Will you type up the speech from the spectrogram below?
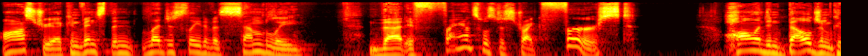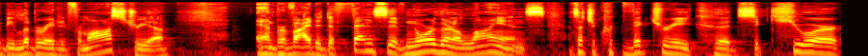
Austria convinced the Legislative Assembly that if France was to strike first, Holland and Belgium could be liberated from Austria, and provide a defensive northern alliance. And such a quick victory could secure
